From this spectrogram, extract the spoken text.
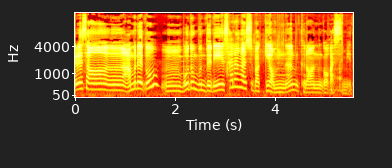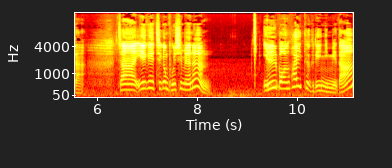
그래서 어, 아무래도 음, 모든 분들이 사랑할 수밖에 없는 그런 것 같습니다. 자 이게 지금 보시면은 1번 화이트 그린입니다.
